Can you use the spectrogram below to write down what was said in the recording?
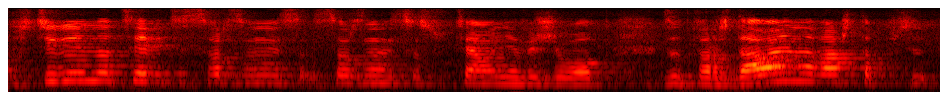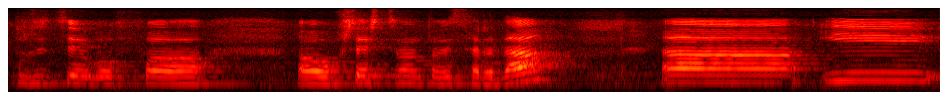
постигане на целите, свързани, свързани с социалния ви живот, затвърждаване на вашата позиция в обществената ви среда. И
